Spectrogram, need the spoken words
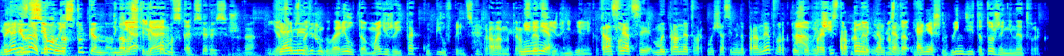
Но я не знаю, какой... он доступен так на Ростелекомовском сервисе же, да. Я, я имею в виду... говорил-то, матч же и так купил, в принципе, права на трансляции не, не, не. еженедельников. Трансляции, мы про нетворк, мы сейчас именно про нетворк, то есть а, вот про, про полный контент, Просто конечно. В Индии это тоже не нетворк.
